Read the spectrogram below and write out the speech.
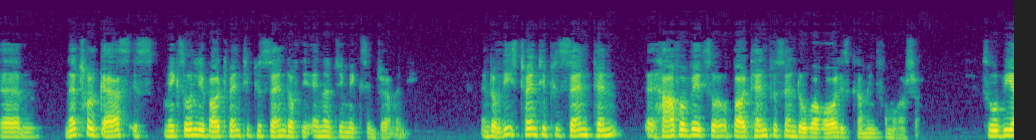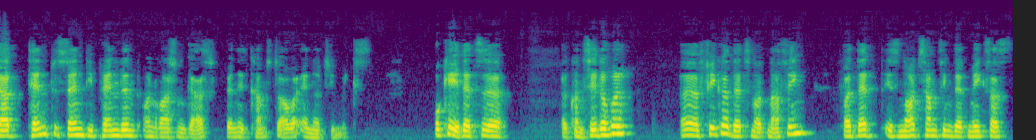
Um, natural gas is makes only about 20% of the energy mix in Germany, and of these 20%, 10 uh, half of it, so about 10% overall, is coming from Russia. So we are 10% dependent on Russian gas when it comes to our energy mix. Okay, that's a, a considerable uh, figure. That's not nothing, but that is not something that makes us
